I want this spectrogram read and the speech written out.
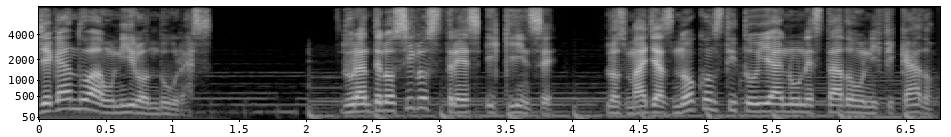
llegando a unir Honduras. Durante los siglos III y XV, los mayas no constituían un estado unificado,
